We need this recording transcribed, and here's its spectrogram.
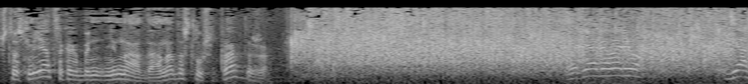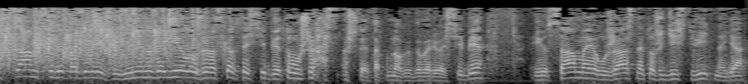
что смеяться как бы не надо, а надо слушать. Правда же? Вот я говорю, я сам себе противоречу. Мне надоело уже рассказывать о себе. Это ужасно, что я так много говорю о себе. И самое ужасное тоже действительно, я,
